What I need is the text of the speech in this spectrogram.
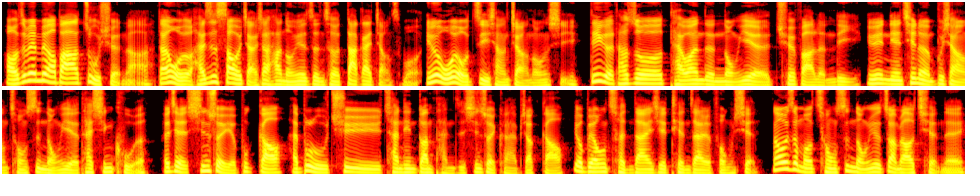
好，这边没有帮他助选啊，但是我还是稍微讲一下他农业政策大概讲什么，因为我有自己想讲的东西。第一个，他说台湾的农业缺乏人力，因为年轻人不想从事农业，太辛苦了，而且。薪水也不高，还不如去餐厅端盘子，薪水可能还比较高，又不用承担一些天灾的风险。那为什么从事农业赚不到钱呢？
